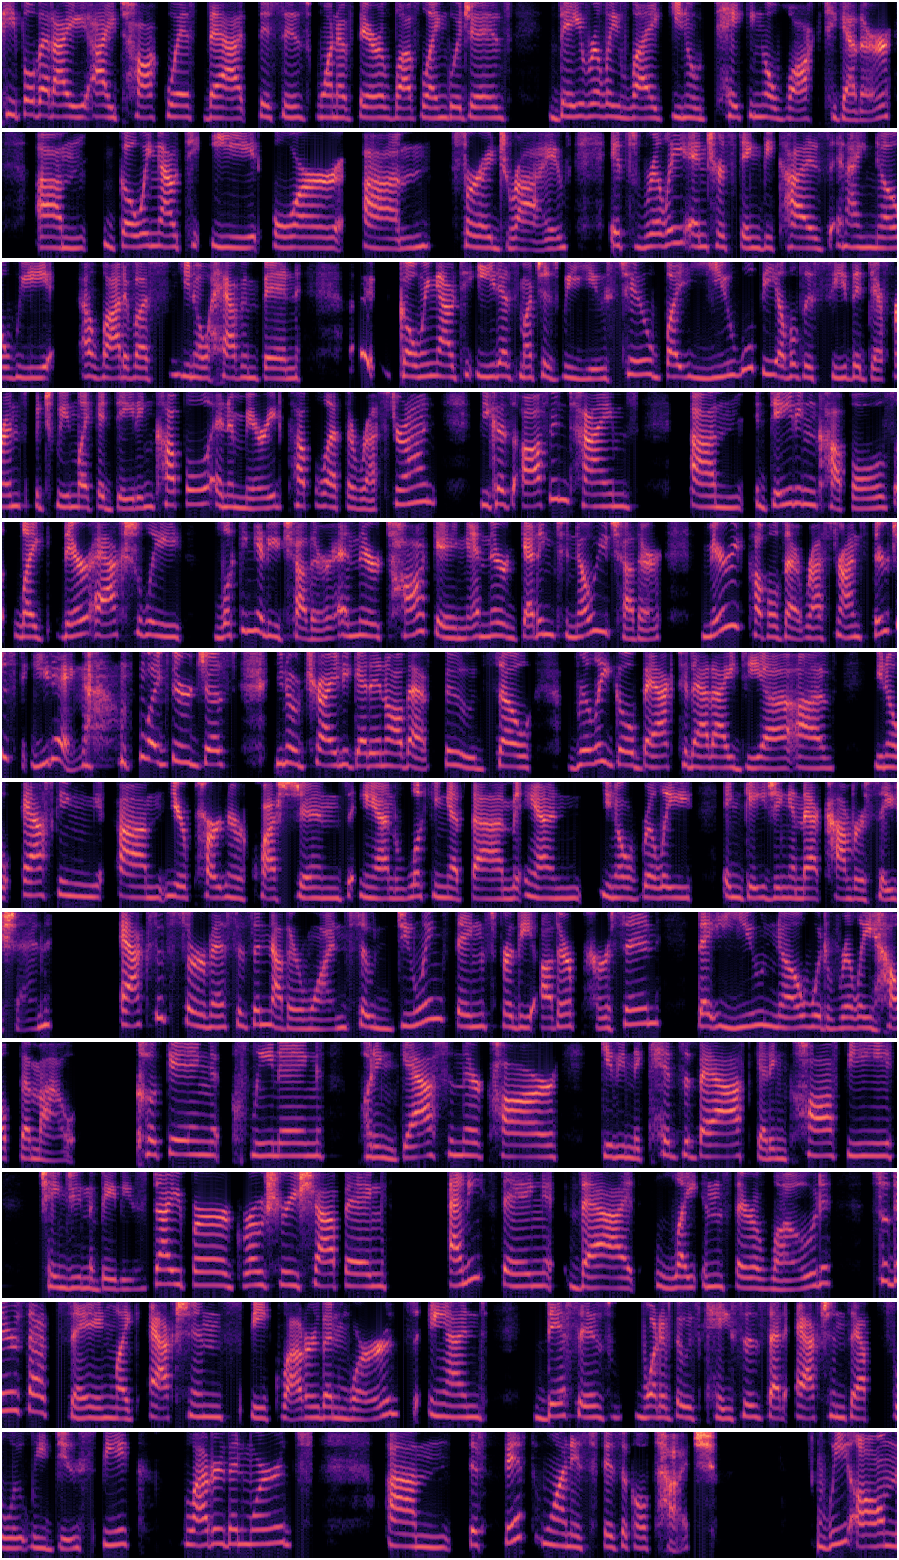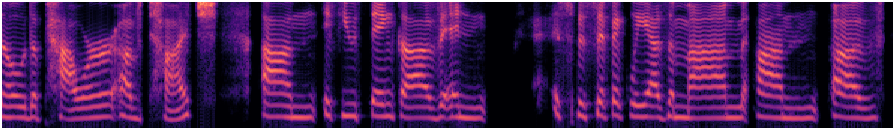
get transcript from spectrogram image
people that I, I talk with that this is one of their love languages. They really like, you know, taking a walk together, um, going out to eat or um, for a drive. It's really interesting because, and I know we, a lot of us, you know, haven't been going out to eat as much as we used to, but you will be able to see the difference between like a dating couple and a married couple at the restaurant because oftentimes um dating couples like they're actually looking at each other and they're talking and they're getting to know each other. Married couples at restaurants, they're just eating. like they're just, you know, trying to get in all that food. So really go back to that idea of you know, asking um, your partner questions and looking at them and, you know, really engaging in that conversation. Acts of service is another one. So doing things for the other person that you know would really help them out. Cooking, cleaning, putting gas in their car, giving the kids a bath, getting coffee, changing the baby's diaper, grocery shopping, anything that lightens their load so there's that saying like actions speak louder than words. And this is one of those cases that actions absolutely do speak louder than words. Um, the fifth one is physical touch. We all know the power of touch. Um, if you think of, and specifically as a mom um, of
